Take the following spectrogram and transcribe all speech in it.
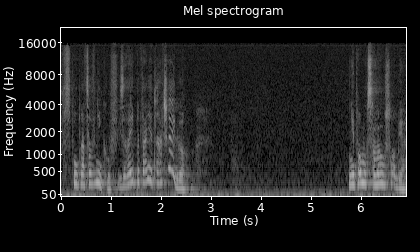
współpracowników. I zadaje pytanie, dlaczego? Nie pomógł samemu sobie.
